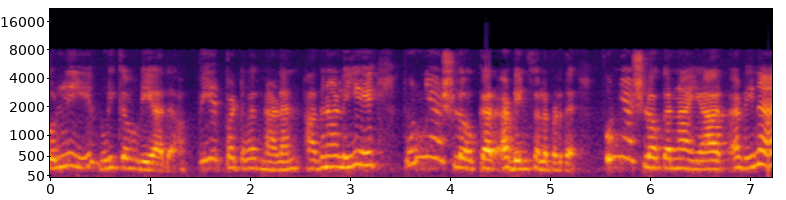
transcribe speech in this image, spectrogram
சொல்லியே முடிக்க முடியாது. அப்பேற்பட்டவர் நலன். அதனாலேயே புண்ணிய ஸ்லோகர் அப்படின்னு சொல்லப்படுது. புண்ணிய ஸ்லோகர்னா யார் அப்படின்னா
